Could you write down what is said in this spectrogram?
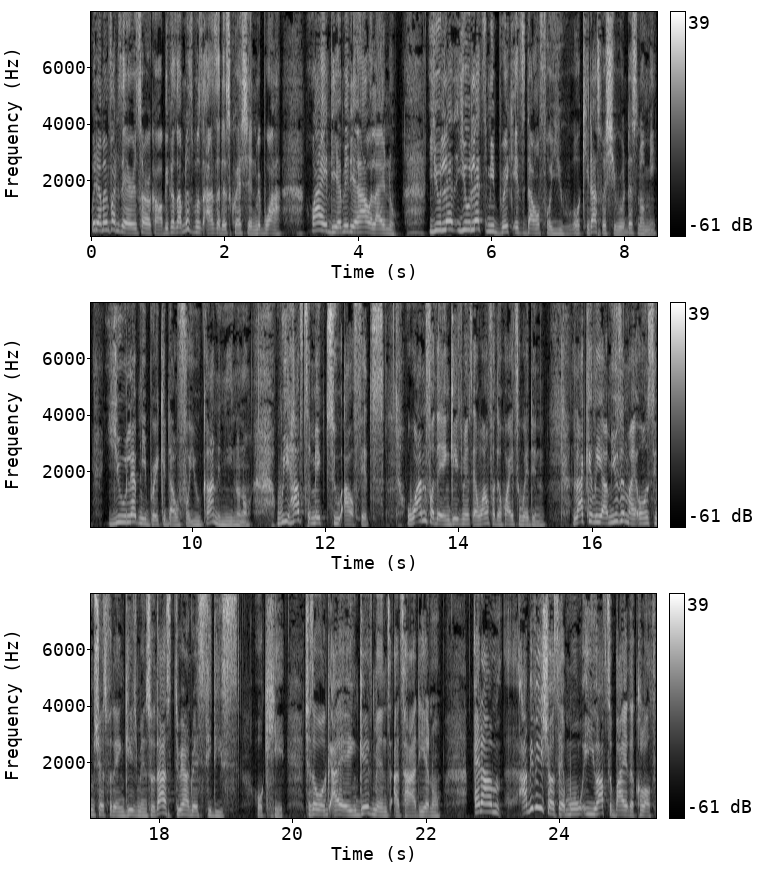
wait I'm to say rhetorical because I'm not supposed to answer this question. Boy. Why dear me dear, how will I know? You let you let me break it down for you. Okay, that's what she wrote. That's not me. You let me break it down for you. Ghana, no no. We have to make two outfits. One for the engagement and one for the white wedding. Luckily, I'm using my own seamstress for the engagement, so that's 300 cedis okay. She uh, said, well, engagement at her, you know. And I'm, I'm even sure, say, you have to buy the cloth.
